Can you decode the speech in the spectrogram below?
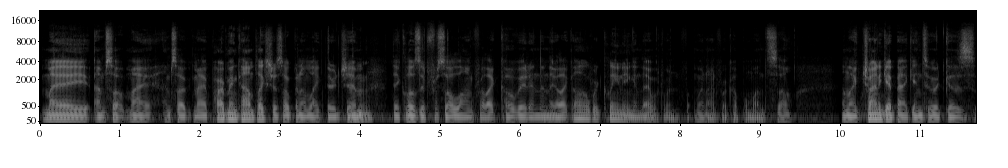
my. I'm so my. I'm sorry. My apartment complex just opened up like their gym. They closed it for so long for like COVID, and then they're like, "Oh, we're cleaning," and that went went on for a couple months. So, I'm like trying to get back into it because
